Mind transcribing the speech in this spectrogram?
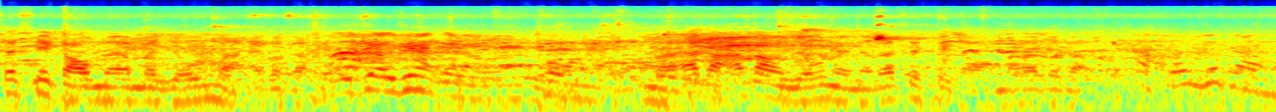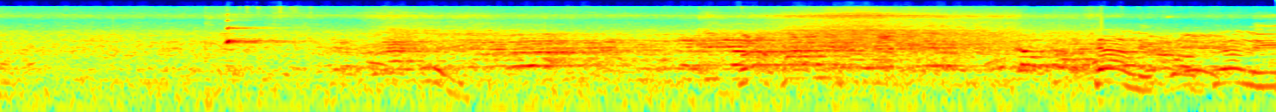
ဆက်စစ်ကောင်မမယုံပါအဲ့ဘက်ကကိုကြောက်ချင်းကြတာဟုတ်မအကောင်အကောင်ယုံနေတယ်ဘက်ဆက်စစ်ကောင်မဟုတ်ဘက်ကတော့ရုပ်ကြမှာဖြန့်လေကွာဖြန့်လေ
